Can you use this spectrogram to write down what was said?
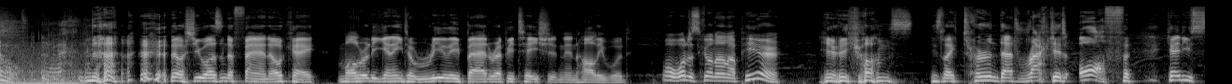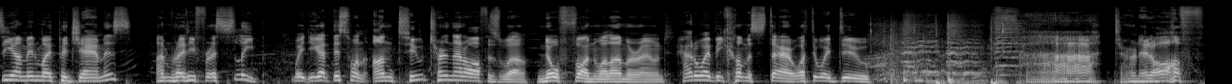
Oh. no, she wasn't a fan. Okay. I'm already getting to really bad reputation in Hollywood. Well, what is going on up here? Here he comes. He's like, turn that racket off. Can't you see I'm in my pajamas? I'm ready for a sleep. Wait, you got this one on too? Turn that off as well. No fun while I'm around. How do I become a star? What do I do? Ah, turn it off.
